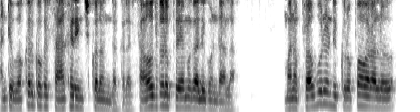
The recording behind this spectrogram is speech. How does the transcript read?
అంటే ఒకరికొకరు సహకరించుకోవాలి అక్కడ. సహోదర ప్రేమ కలిగి ఉండాలా. మన ప్రభు నుండి కృపావరాలు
